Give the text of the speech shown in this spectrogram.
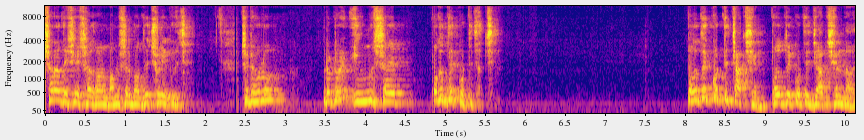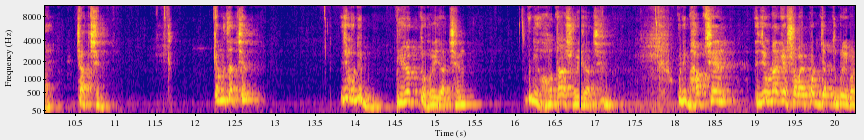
সারা দেশে সাধারণ মানুষের মধ্যে ছড়িয়ে পড়েছে। সেটা হলো ডক্টর ইউনুস সাহেব পদত্যাগ করতে চাচ্ছেন। পদত্যাগ করতে চাচ্ছেন, পদত্যাগ করতে যাচ্ছেন নয় চাচ্ছেন। কেন চাচ্ছেন? যে উনি বিরক্ত হয়ে যাচ্ছেন, উনি হতাশ হয়ে যাচ্ছেন। উনি ভাবছেন যে ওনাকে সবাই পর্যাপ্ত পরিমাণ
